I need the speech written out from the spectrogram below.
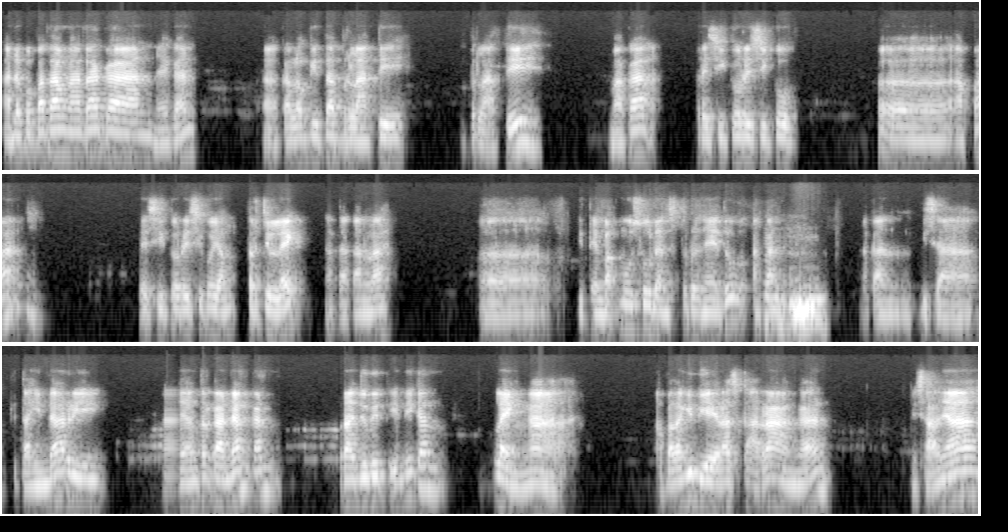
ada pepatah mengatakan ya kan eh, kalau kita berlatih berlatih maka risiko-risiko eh, apa risiko-risiko yang terjelek katakanlah eh, ditembak musuh dan seterusnya itu akan akan bisa kita hindari. Nah, yang terkadang kan prajurit ini kan lengah. Apalagi di era sekarang kan. Misalnya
